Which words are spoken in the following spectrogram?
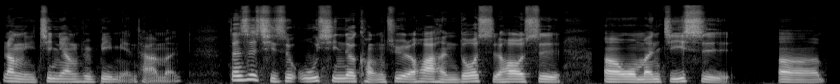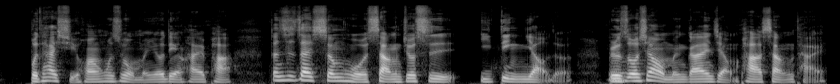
让你尽量去避免它们。但是其实无形的恐惧的话，很多时候是，呃，我们即使呃不太喜欢，或是我们有点害怕，但是在生活上就是一定要的。比如说像我们刚才讲怕上台，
